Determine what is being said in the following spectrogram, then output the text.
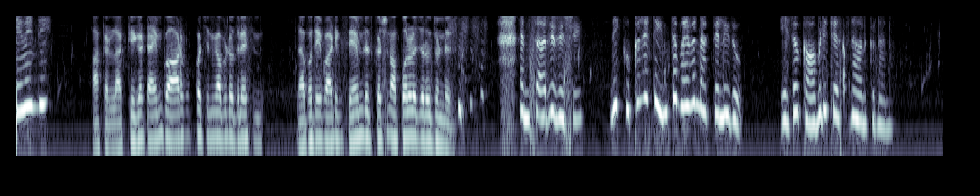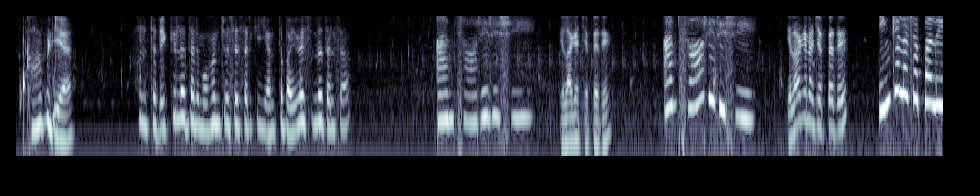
ఏమైంది అక్కడ లక్కీగా టైంకి ఆడకొక్క వచ్చింది కాబట్టి వదిలేసింది. లేకపోతే ఈ పాటికి సేమ్ డిస్కషన్ అపోలో జరుగుతుండేది. ఐమ్ సారీ రిషి. నీ కుక్కలంటే ఇంత భయం నాకు తెలీదు. ఏదో కామెడీ చేస్తున్నావు అనుకున్నాను. కామెడీయా? అంత దగ్గరలో దాని మొహం చూసేసరికి ఎంత భయం వేసిందో తెలుసా? I'm sorry Rishi. ఇలాగే చెప్పేది? I'm sorry Rishi. ఇలాగే నా చెప్పేది? ఇంకెలా చెప్పాలి?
